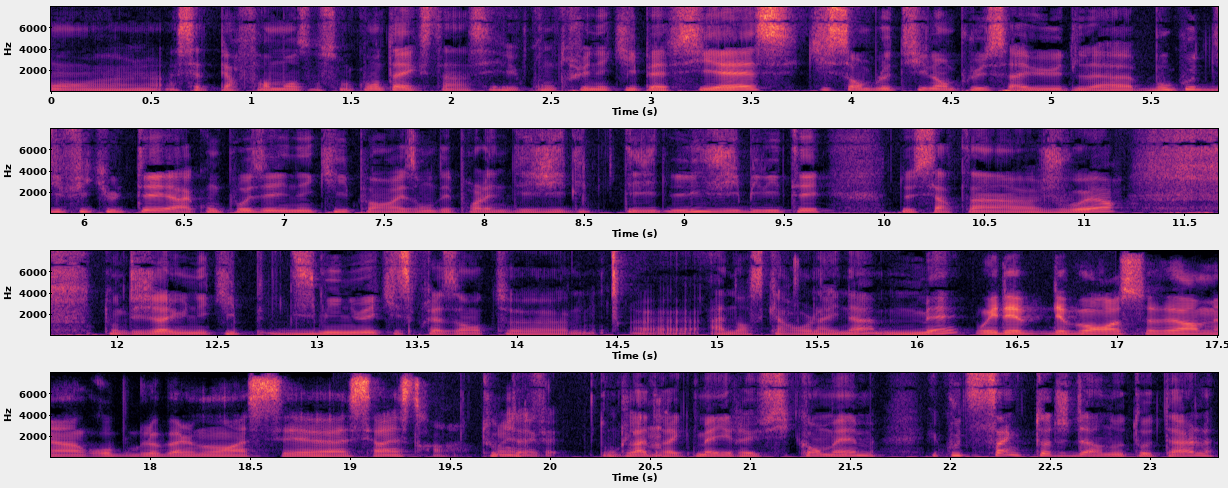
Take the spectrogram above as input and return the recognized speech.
euh, cette performance dans son contexte. Hein. C'est contre une équipe FCS qui, semble-t-il, en plus a eu de la, beaucoup de difficultés à composer une équipe en raison des problèmes d'éligibilité de certains euh, joueurs. Donc déjà une équipe diminuée qui se présente euh, à North Carolina, mais... Oui, des, bons receveurs, mais un groupe globalement assez, assez restreint. Tout à fait. Donc là, Drake May réussit quand même. Écoute, 5 touchdowns au total.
